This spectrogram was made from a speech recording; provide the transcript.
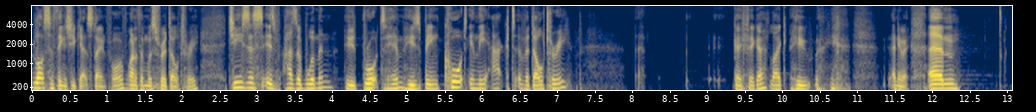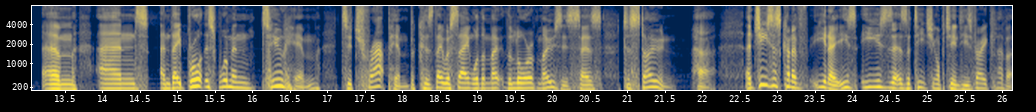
lots of things you get stoned for. One of them was for adultery. Jesus is, has a woman who's brought to him who's been caught in the act of adultery. Go figure. Like who? anyway, um, um, and and they brought this woman to him to trap him because they were saying, well, the Mo- the law of Moses says to stone her. And Jesus kind of, you know, he's, he uses it as a teaching opportunity. He's very clever.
